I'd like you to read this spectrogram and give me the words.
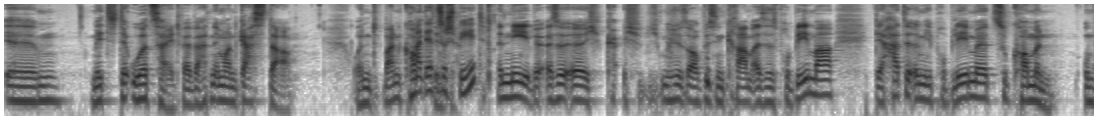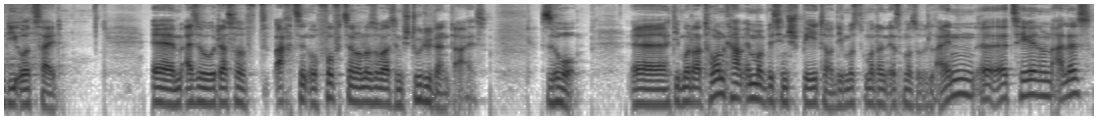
äh, mit der Uhrzeit, weil wir hatten immer einen Gast da. Und wann kommt War der zu spät? Äh, nee, also äh, ich, ich, ich muss jetzt auch ein bisschen Kram. Also das Problem war, der hatte irgendwie Probleme zu kommen um die Uhrzeit. Ähm, also, dass er 18.15 Uhr oder sowas im Studio dann da ist. So. Äh, die Moderatoren kamen immer ein bisschen später. Die mussten wir dann erstmal so ein äh, erzählen und alles.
